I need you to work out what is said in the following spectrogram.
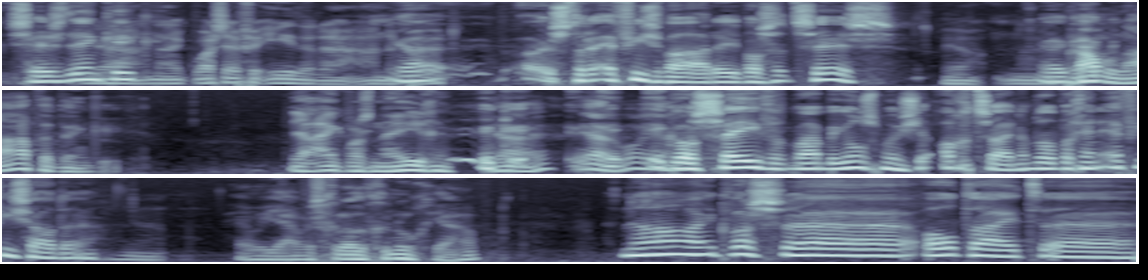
zes denk Ja, ik. nou, ik was even eerder eh, aan de Ja, beurt. als er effies waren, was het zes. Ja, nou, Bram later, denk ik. ja, ik was negen. Ik, Ja, hè? Ja, ik, was zeven, maar bij ons moest je acht zijn, omdat we geen effies hadden. Ja, maar jij was groot genoeg, Jaap. Nou, ik was eh, altijd eh,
